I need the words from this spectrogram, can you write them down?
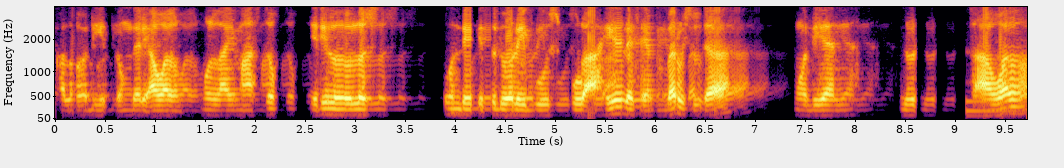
kalau dihitung dari awal mulai masuk. Jadi lulus Undip itu 2010 akhir Desember sudah, kemudian awal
